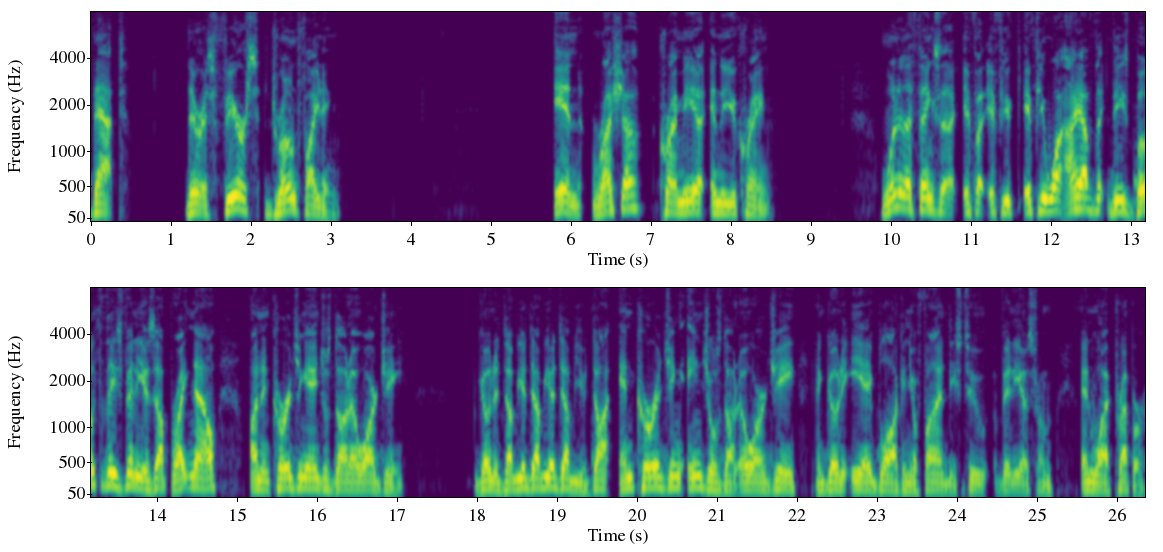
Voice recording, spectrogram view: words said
that there is fierce drone fighting in Russia, Crimea, and the Ukraine. One of the things that if uh, if you if you want, I have the, these both of these videos up right now on encouragingangels.org. Go to www.encouragingangels.org and go to EA blog and you'll find these two videos from NY Prepper.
